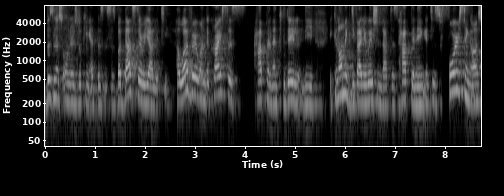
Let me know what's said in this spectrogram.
business owners looking at businesses. But that's the reality. However, when the crisis happened and today the economic devaluation that is happening, it is forcing us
